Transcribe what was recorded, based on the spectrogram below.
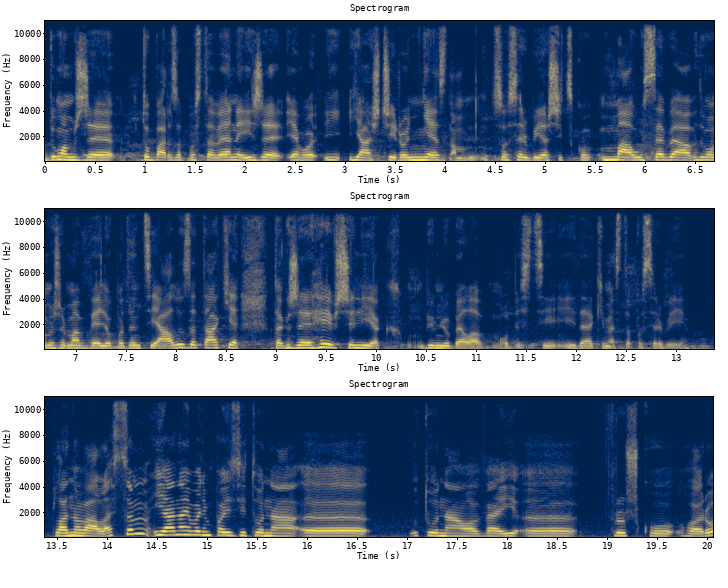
Думам, že to bar zapostavené i že evo, ja ščiro ne znam co Srbija šitsko ma u sebe, a думам, že ma veljo potencijalu za take, takže hej, všelijak bim ljubela obisci i dejaki mesta po Srbiji. Planovala sam. Ja najvoljim pojesti tu na, uh, tu na ovaj, uh, Frušku horu,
